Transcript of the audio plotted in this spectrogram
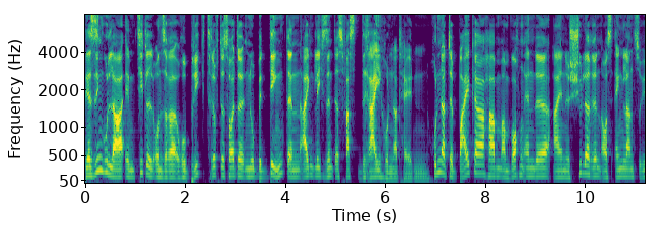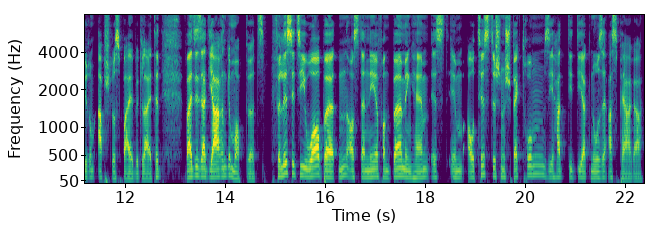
Der Singular im Titel unserer Rubrik trifft es heute nur bedingt, denn eigentlich sind es fast 300 Helden. Hunderte Biker haben am Wochenende eine Schülerin aus England zu ihrem Abschlussball begleitet, weil sie seit Jahren gemobbt wird. Felicity Warburton aus der Nähe von Birmingham ist im autistischen Spektrum. Sie hat die Diagnose Asperger.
